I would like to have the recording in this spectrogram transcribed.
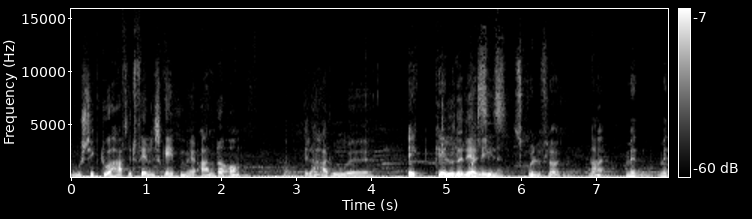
musik, du har haft et fællesskab med andre om? Eller har du øh, ikke dyrket det alene? Tryllefløjten, nej. nej. Men, men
